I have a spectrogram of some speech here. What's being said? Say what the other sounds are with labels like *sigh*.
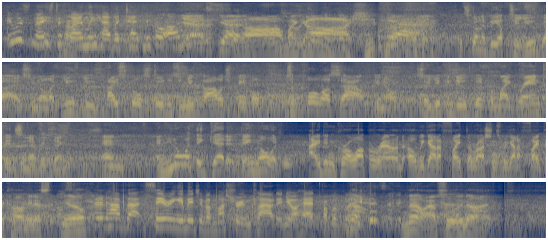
It was nice to finally have a technical audience. Yes. Yeah. Oh my really gosh. yeah. It's going to be up to you guys, you know, like you, you high school students and you college people, to pull us out, you know, so you can do good for my grandkids and everything. And and you know what? They get it. They know it. I didn't grow up around, oh, we got to fight the Russians, we got to fight the communists, you know? You don't have that searing image of a mushroom cloud in your head, probably. No, *laughs* no absolutely not.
